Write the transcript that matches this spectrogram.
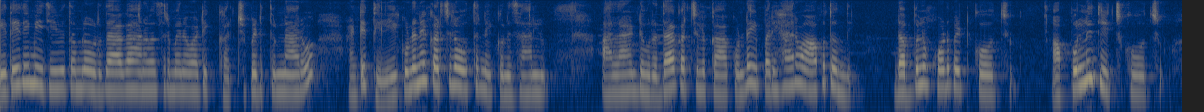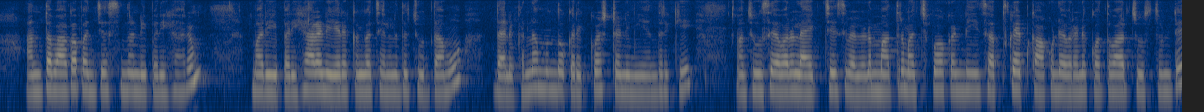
ఏదేది మీ జీవితంలో వృధాగా అనవసరమైన వాటికి ఖర్చు పెడుతున్నారో అంటే తెలియకుండానే ఖర్చులు అవుతున్నాయి కొన్నిసార్లు. అలాంటి వృధా ఖర్చులు కాకుండా ఈ పరిహారం ఆపుతుంది. డబ్బులు కూడబెట్టుకోవచ్చు. అప్పుల్ని తీర్చుకోవచ్చు. అంత బాగా పనిచేస్తుందండి ఈ పరిహారం. మరి ఈ పరిహారాన్ని ఏ రకంగా చేయాలనేది చూద్దాము. దానికన్నా ముందు ఒక రిక్వెస్ట్ అండి మీ అందరికీ. చూసేవారు లైక్ చేసి వెళ్ళడం మాత్రం మర్చిపోకండి. సబ్స్క్రైబ్ కాకుండా ఎవరైనా కొత్త వారు చూస్తుంటే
